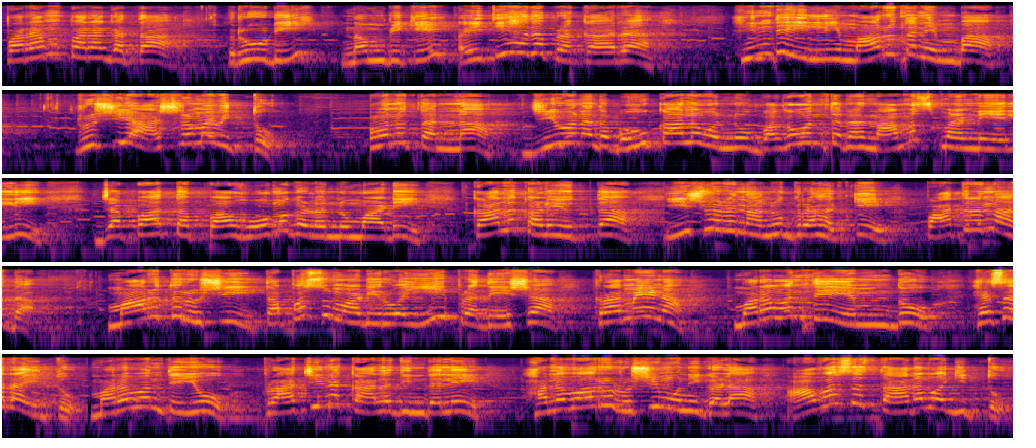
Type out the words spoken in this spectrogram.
ಪರಂಪರಾಗತ ರೂಢಿ, ನಂಬಿಕೆ, ಐತಿಹ್ಯದ ಪ್ರಕಾರ ಹಿಂದೆ ಇಲ್ಲಿ ಮಾರುತನೆಂಬ ಋಷಿಯ ಆಶ್ರಮವಿತ್ತು. ಅವನು ತನ್ನ ಜೀವನದ ಬಹುಕಾಲವನ್ನು ಭಗವಂತನ ನಾಮಸ್ಮರಣೆಯಲ್ಲಿ ಜಪ, ತಪ, ಹೋಮಗಳನ್ನು ಮಾಡಿ ಕಾಲ ಕಳೆಯುತ್ತಾ ಈಶ್ವರನ ಅನುಗ್ರಹಕ್ಕೆ ಪಾತ್ರನಾದ. ಮಾರುತ ಋಷಿ ತಪಸ್ಸು ಮಾಡಿರುವ ಈ ಪ್ರದೇಶ ಕ್ರಮೇಣ ಮರವಂತೆ ಎಂದು ಹೆಸರಾಯಿತು. ಮರವಂತೆಯು ಪ್ರಾಚೀನ ಕಾಲದಿಂದಲೇ ಹಲವಾರು ಋಷಿ ಮುನಿಗಳ ಆವಾಸ ಸ್ಥಾನವಾಗಿತ್ತು.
